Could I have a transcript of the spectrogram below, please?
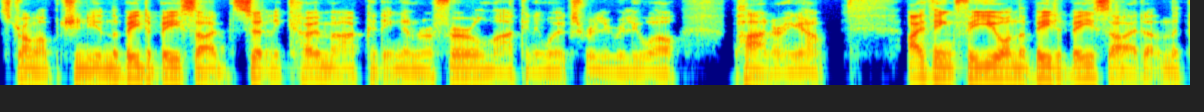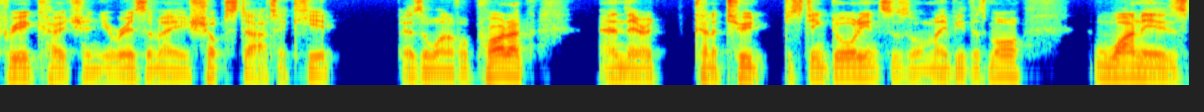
strong opportunity. And the B two B side, certainly co-marketing and referral marketing works really really well, partnering up. I think for you on the B two B side, on the career coach and your resume shop starter kit is a wonderful product, and there are kind of two distinct audiences, or maybe there's more. One is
